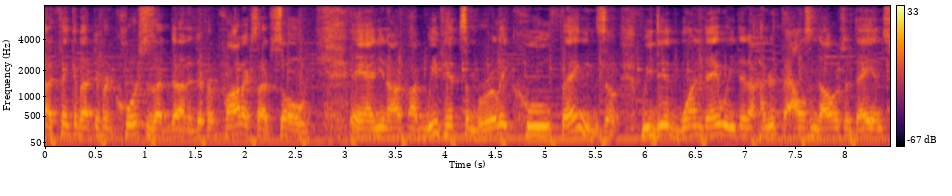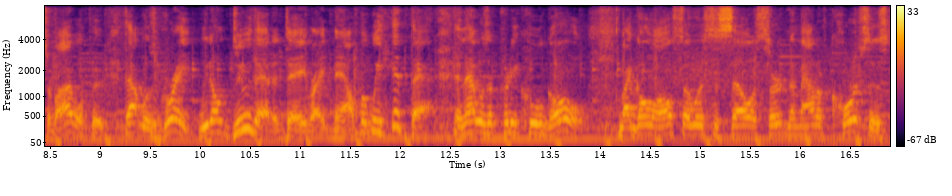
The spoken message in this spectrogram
I, think about different courses I've done and different products I've sold. And you know I've, we've hit some really cool things. So we did one day we did a hundred thousand dollars a day in survival food. That was great. We don't do that a day right now but we hit that. And that was a pretty cool goal. My goal also was to sell a certain amount of courses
